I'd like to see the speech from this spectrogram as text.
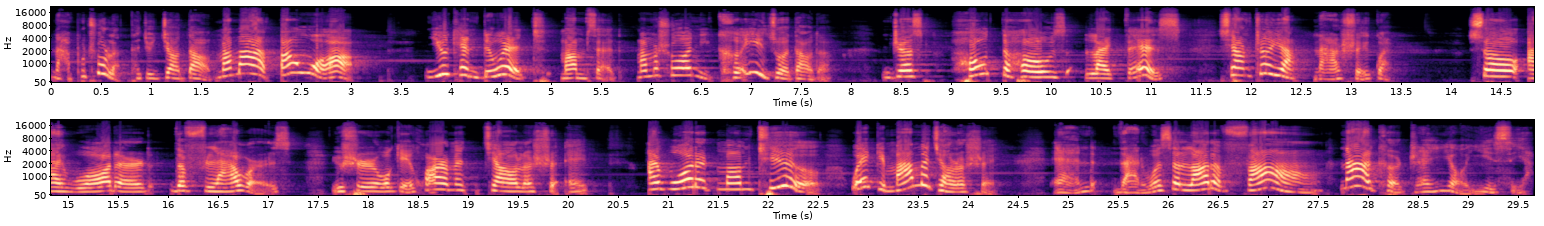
拿不住了，他就叫道：“妈妈，帮我！”You can do it, Mom said. 妈妈说你可以做到的。Just hold the hose like this. 像这样拿水管。So I watered the flowers. 于是我给花儿们浇了水。I watered mom too. 我也给妈妈浇了水。And that was a lot of fun. 那可真有意思呀。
